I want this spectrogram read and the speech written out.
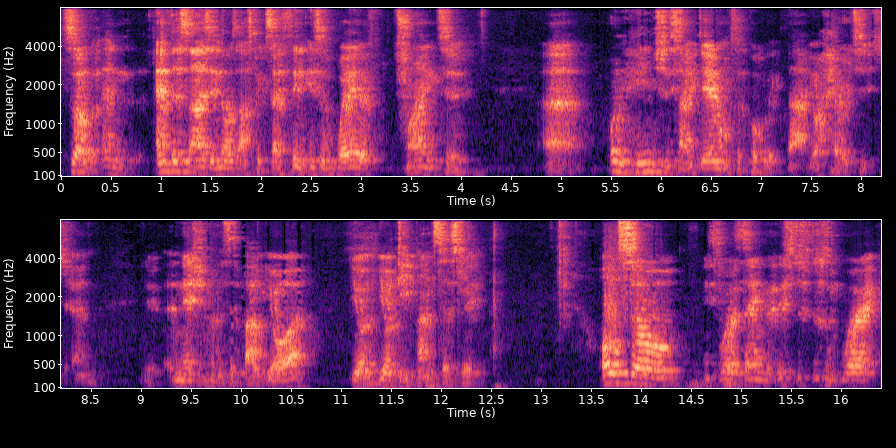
so, and emphasizing those aspects, I think, is a way of trying to uh, unhinge this idea amongst the public that your heritage and your nationhood is about your your, your deep ancestry. Also, it's worth saying that this just doesn't work.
